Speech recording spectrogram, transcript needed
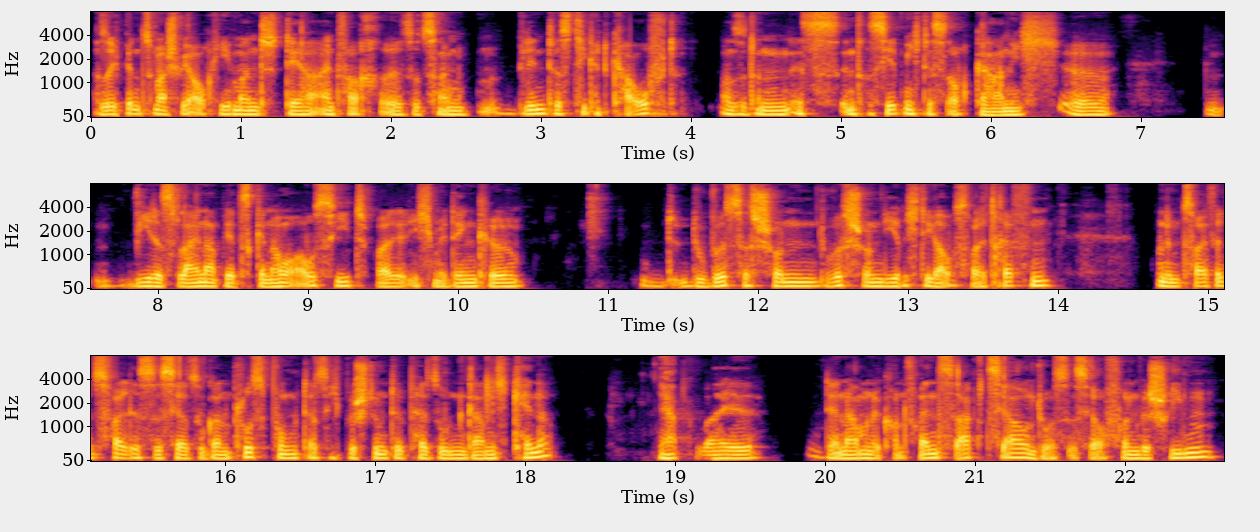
Also ich bin zum Beispiel auch jemand, der einfach äh, sozusagen blind das Ticket kauft. Also dann ist, interessiert mich das auch gar nicht, äh, wie das Lineup jetzt genau aussieht, weil ich mir denke, du wirst das schon, du wirst schon die richtige Auswahl treffen. Und im Zweifelsfall ist es ja sogar ein Pluspunkt, dass ich bestimmte Personen gar nicht kenne. Ja. Weil der Name der Konferenz sagt's ja und du hast es ja auch von beschrieben.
